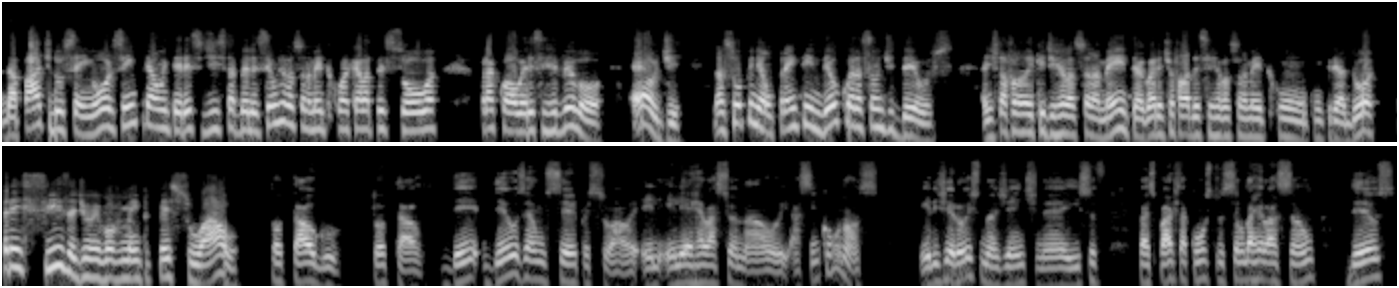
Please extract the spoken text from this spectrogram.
da parte do Senhor, sempre há um interesse de estabelecer um relacionamento com aquela pessoa para qual ele se revelou. Elde, na sua opinião, para entender o coração de Deus, a gente está falando aqui de relacionamento, e agora a gente vai falar desse relacionamento com, com o Criador, precisa de um envolvimento pessoal? Total, Gu, total. De, Deus é um ser pessoal, ele, ele é relacional, assim como nós. Ele gerou isso na gente, né? E isso faz parte da construção da relação Deus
